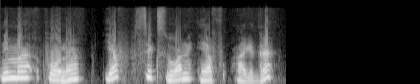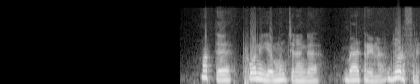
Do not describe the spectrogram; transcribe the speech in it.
ನಿಮ್ಮ phone F six one F ಆಗಿದ್ರೆ ಮತ್ತೆ ಫೋನಿಗೆ ಮುಂಚಿನಂಗೆ ಬ್ಯಾಟ್ರಿನ ಜೋಡಿಸ್ರಿ.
